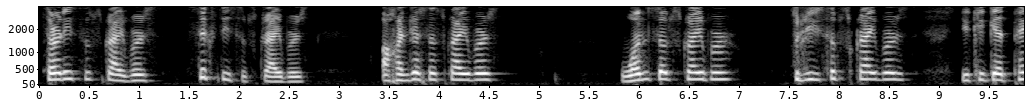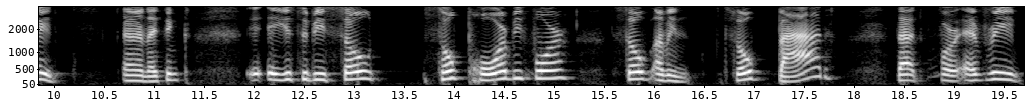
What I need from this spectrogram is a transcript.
30 subscribers, 60 subscribers, 100 subscribers, one subscriber, three subscribers, you could get paid. And I think it, it used to be so, so poor before. So, I mean, so bad that for every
